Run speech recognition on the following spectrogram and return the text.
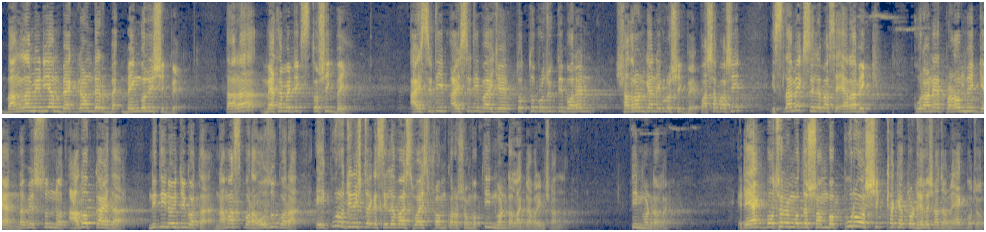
বাংলা মিডিয়াম ব্যাকগ্রাউন্ডের বেঙ্গলি শিখবে। তারা ম্যাথামেটিক্স তো শিখবেই। আইসিটি আইসিটি বাই যে তথ্য প্রযুক্তি বলেন, সাধারণ জ্ঞান এগুলো শিখবে। পাশাপাশি ইসলামিক সিলেবাসে অ্যারাবিক, কোরআনের প্রারম্ভিক জ্ঞান নবী সুন্নত, আদব কায়দা, নীতি নৈতিকতা, নামাজ পড়া, ওযু করা, এই পুরো জিনিসটাকে সিলেবাস ওয়াইজ ফর্ম করা সম্ভব। তিন ঘণ্টা লাগবে আবার ইনশাল্লাহ তিন ঘণ্টা লাগবে। এটা এক বছরের মধ্যে সম্ভব। পুরো শিক্ষাক্ষেত্র ঢেলে সাজানো, এক বছর।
